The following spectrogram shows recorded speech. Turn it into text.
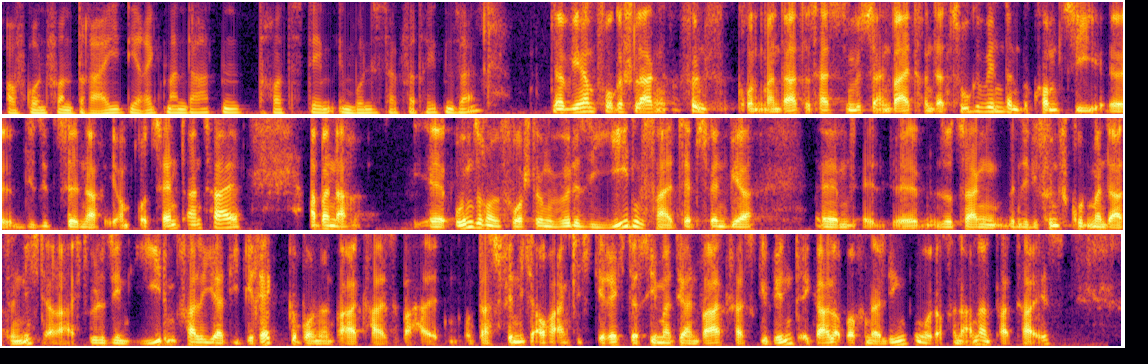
aufgrund von drei Direktmandaten trotzdem im Bundestag vertreten sein? Ja, wir haben vorgeschlagen fünf Grundmandate. Das heißt, sie müsste einen weiteren dazugewinnen, dann bekommt sie äh, die Sitze nach ihrem Prozentanteil. Aber nach äh, unserer Vorstellung würde sie jedenfalls, selbst wenn wir ähm, äh, sozusagen, wenn sie die fünf Grundmandate nicht erreicht, würde sie in jedem Falle ja die direkt gewonnenen Wahlkreise behalten. Und das finde ich auch eigentlich gerecht, dass jemand, der einen Wahlkreis gewinnt, egal ob er von der Linken oder von einer anderen Partei ist,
